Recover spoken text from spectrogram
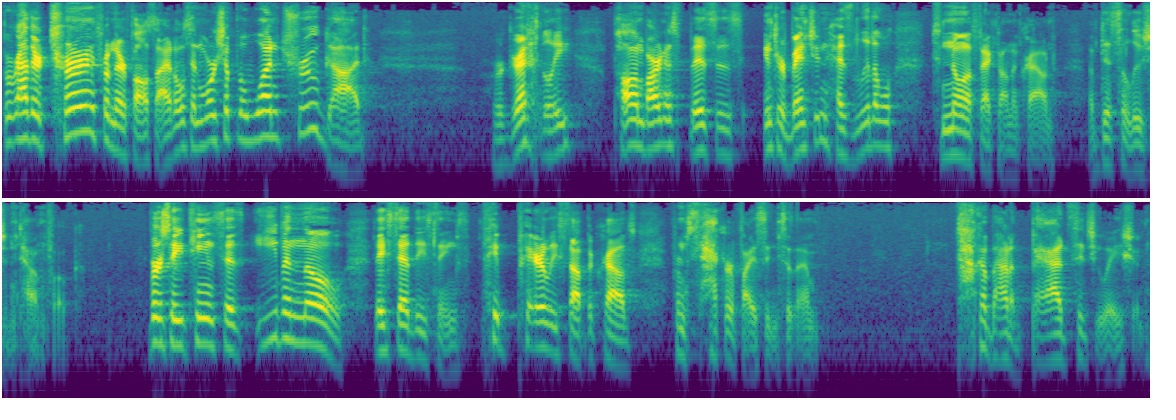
but rather turn from their false idols and worship the one true God. Regrettably, Paul and Barnabas' intervention has little to no effect on the crowd of disillusioned townfolk. Verse 18 says, Even though they said these things, they barely stopped the crowds from sacrificing to them. Talk about a bad situation.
